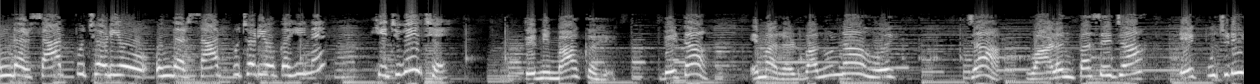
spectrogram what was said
ઉંદર સાત પૂછડીઓ, ઉંદર સાત પૂછડીઓ કહીને ખીચવે છે. તેની માં કહે, બેટા, એમાં રડવાનું ના હોય. જા, વાળંદ પાસે જા, એક પૂછડી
